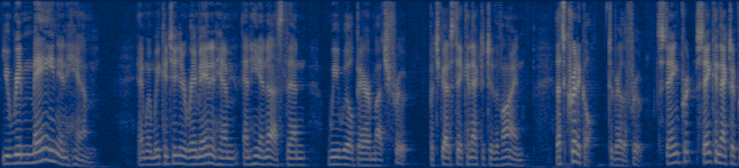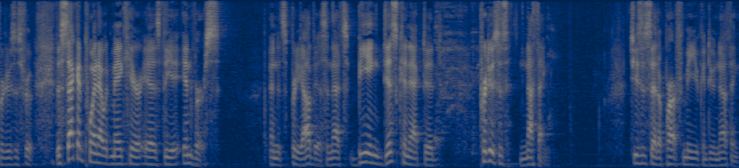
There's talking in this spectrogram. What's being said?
you remain in Him. And when we continue to remain in Him and He in us, then we will bear much fruit. But you got to stay connected to the vine. That's critical to bear the fruit. Staying, staying connected produces fruit. The second point I would make here is the inverse and it's pretty obvious, and that's being disconnected produces nothing. Jesus said, Apart from me, you can do nothing.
